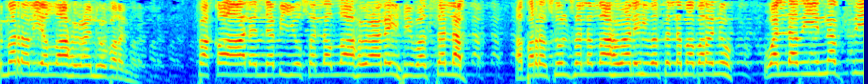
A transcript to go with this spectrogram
ഉമർ അലി അള്ളാഹു അൻഹു പറഞ്ഞു فقال النبي صلى الله عليه وسلم അപ്പൊ റസൂൽ സല്ലല്ലാഹു അലൈഹി വസല്ലമ പറഞ്ഞു വല്ലദീ നഫ്സി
